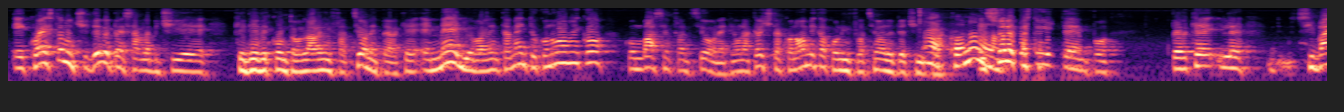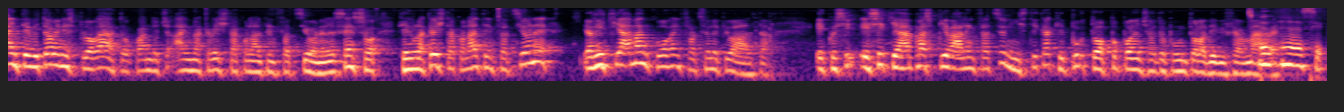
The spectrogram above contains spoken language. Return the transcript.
E questo non ci deve pensare la BCE che deve controllare l'inflazione, perché è meglio un rallentamento economico con bassa inflazione che una crescita economica con un'inflazione del piacere. Ecco, no, è no, solo no. questione di tempo, perché il, si va in territorio inesplorato quando hai una crescita con alta inflazione, nel senso che una crescita con alta inflazione richiama ancora inflazione più alta e, così, e, si chiama spirale inflazionistica che purtroppo poi a un certo punto la devi fermare. Eh, eh, sì.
